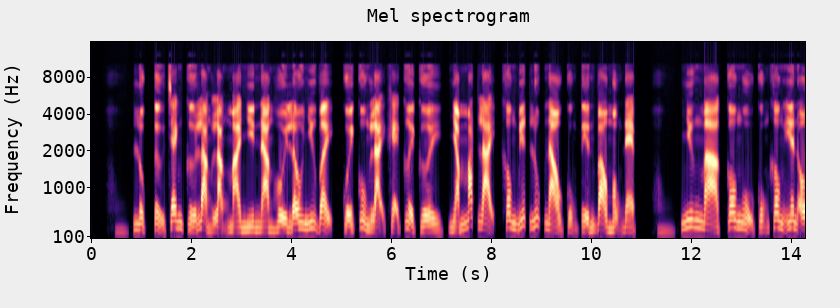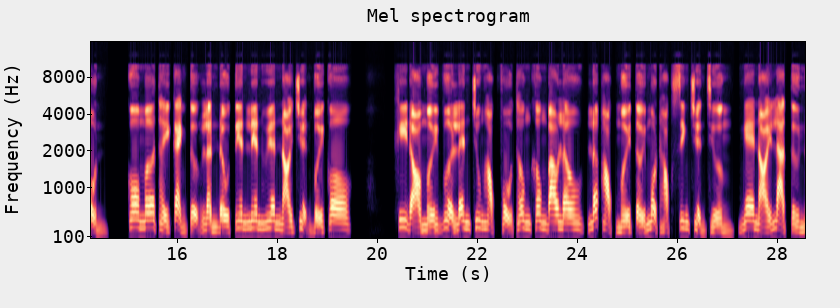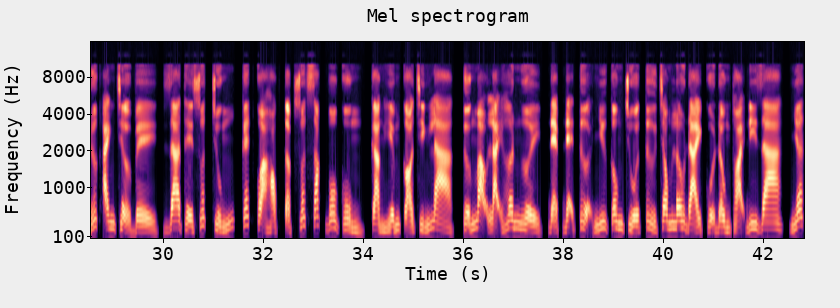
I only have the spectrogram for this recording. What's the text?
Lục tử tranh cứ lẳng lặng mà nhìn nàng hồi lâu như vậy, cuối cùng lại khẽ cười cười, nhắm mắt lại, không biết lúc nào cũng tiến vào mộng đẹp. Nhưng mà cô ngủ cũng không yên ổn. Cô mơ thấy cảnh tượng lần đầu tiên Liên Huyên nói chuyện với cô, khi đó mới vừa lên trung học phổ thông không bao lâu, lớp học mới tới một học sinh chuyển trường, nghe nói là từ nước Anh trở về, ra thế xuất chúng, kết quả học tập xuất sắc vô cùng, càng hiếm có chính là, tướng mạo lại hơn người, đẹp đẽ tựa như công chúa từ trong lâu đài của đồng thoại đi ra, nhất.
